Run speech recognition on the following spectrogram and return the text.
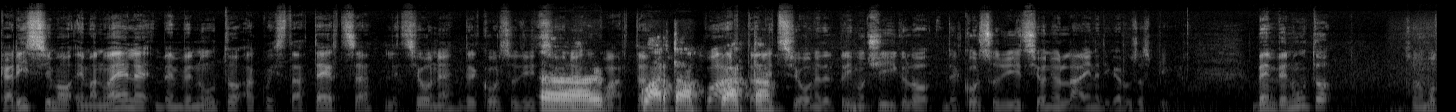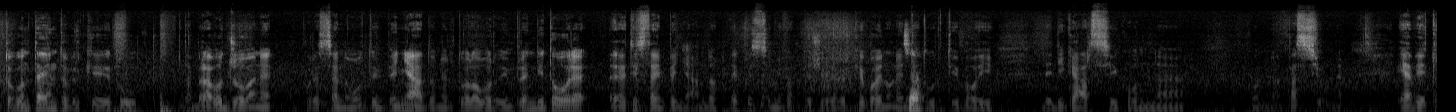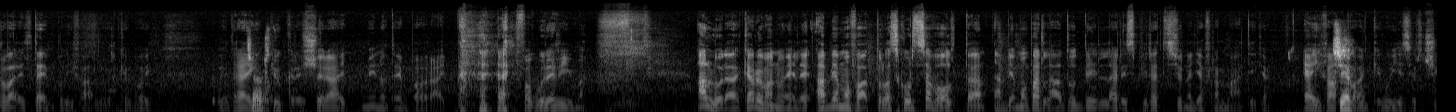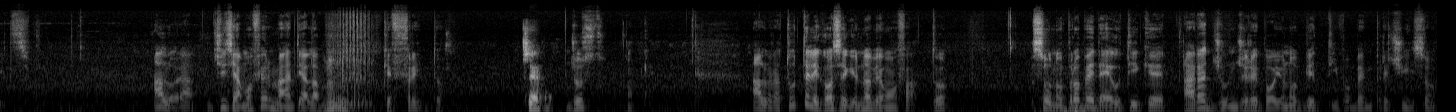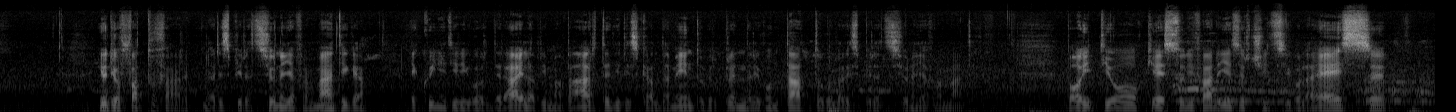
Carissimo Emanuele, benvenuto a questa terza lezione del corso di dizione, o Eh, quarta? quarta, Quarta quarta. lezione del primo ciclo del corso di dizione online di Caruso Speaker. Benvenuto, sono molto contento perché tu, da bravo giovane, pur essendo molto impegnato nel tuo lavoro di imprenditore, eh, ti stai impegnando e questo mi fa piacere perché poi non è Sì, da tutti poi dedicarsi con, eh, con passione e avere, trovare il tempo di farlo, perché poi vedrai che certo. più crescerai, meno tempo avrai. Fa pure rima. Allora, caro Emanuele, abbiamo fatto la scorsa volta, abbiamo parlato della respirazione diaframmatica e hai Sì, fatto anche quegli esercizi. Allora, ci siamo fermati alla brrr, che freddo, sì, giusto? Ok. Allora, tutte le cose che noi abbiamo fatto sono propedeutiche a raggiungere poi un obiettivo ben preciso. Io ti ho fatto fare la respirazione diaframmatica e quindi ti ricorderai la prima parte di riscaldamento per prendere contatto con la respirazione diaframmatica. Poi ti ho chiesto di fare gli esercizi con la S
